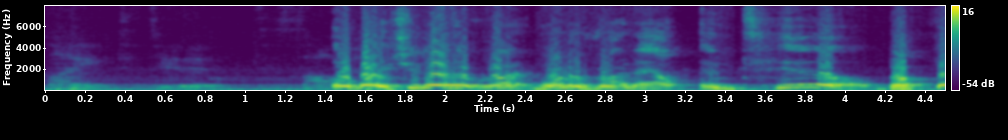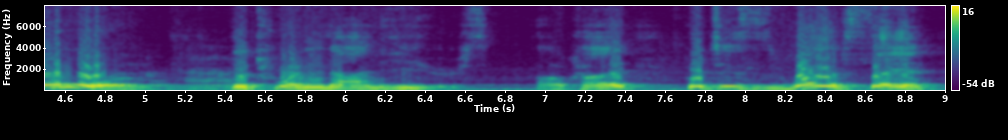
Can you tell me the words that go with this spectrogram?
Like to do it to solve Oh wait, she doesn't run, want to run out until before the 29 years. Okay, which is his way of saying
